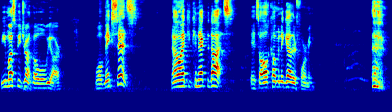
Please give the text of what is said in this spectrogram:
We must be drunk. Oh well, we are. Well, it makes sense. Now I can connect the dots. It's all coming together for me.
